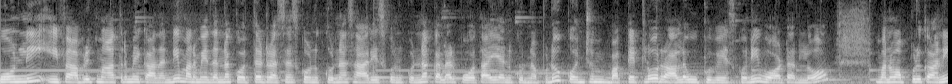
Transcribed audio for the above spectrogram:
ఓన్లీ ఈ ఫ్యాబ్రిక్ మాత్రమే కాదండి మనం ఏదన్నా కొత్త డ్రెస్సెస్ కొనుక్కున్నా శారీస్ కొనుక్కున్నా కలర్ పోతాయి అనుకున్నప్పుడు కొంచెం బకెట్లో రాళ్ళ ఉప్పు వేసుకొని వాటర్లో మనం అప్పుడు కానీ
